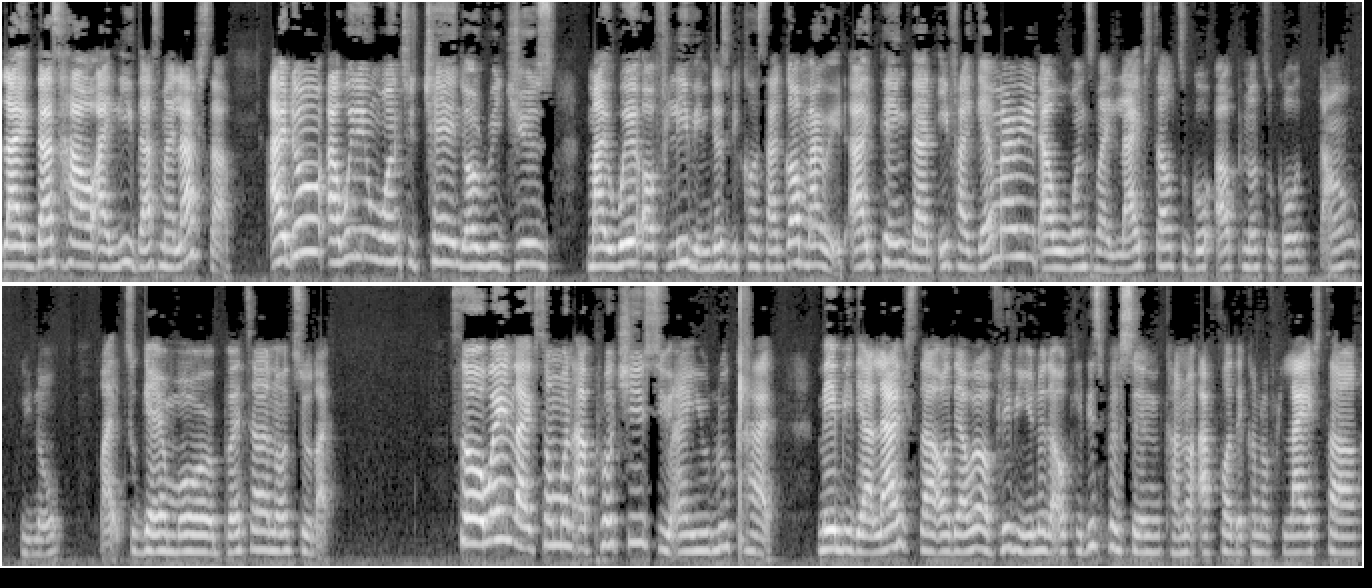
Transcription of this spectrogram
Like that's how i live. That's my lifestyle. I don't i wouldn't want to change or reduce my way of living just because I got married. I think that if I get married, I will want my lifestyle to go up, not to go down, you know, like to get more better, not to like. So when like someone approaches you and you look at maybe their lifestyle or their way of living, you know that okay, this person cannot afford the kind of lifestyle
